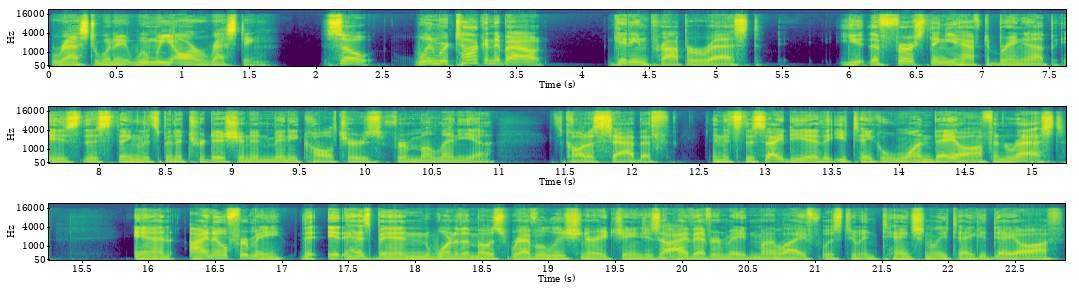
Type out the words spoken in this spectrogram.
rest when it, when we are resting? So when we're talking about getting proper rest, you, the first thing you have to bring up is this thing that's been a tradition in many cultures for millennia. It's called a Sabbath. And it's this idea that you take one day off and rest. And I know for me that it has been one of the most revolutionary changes I've ever made in my life was to intentionally take a day off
